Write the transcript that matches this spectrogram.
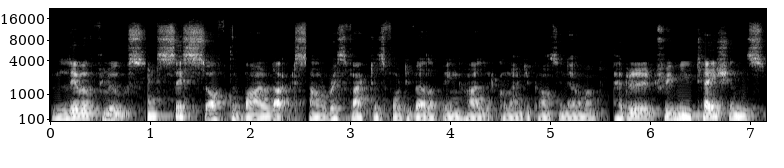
liver flukes and cysts of the bile ducts are risk factors for developing hilar cholangiocarcinoma. Hereditary mutations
